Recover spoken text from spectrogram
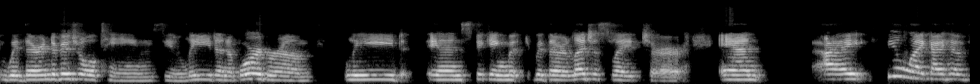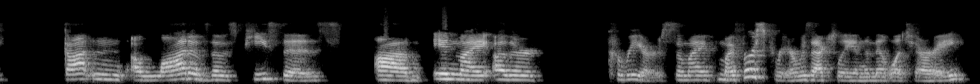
with their individual teams, you know, lead in a boardroom, lead in speaking with, with their legislature. And I feel like I have gotten a lot of those pieces um, in my other careers. So my my first career was actually in the military,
